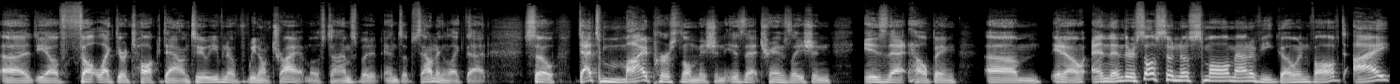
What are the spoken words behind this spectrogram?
uh, you know felt like they're talked down to even if we don't try it most times but it ends up sounding like that. So that's my personal mission is that translation is that helping um, you know? And then there's also no small amount of ego involved. I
